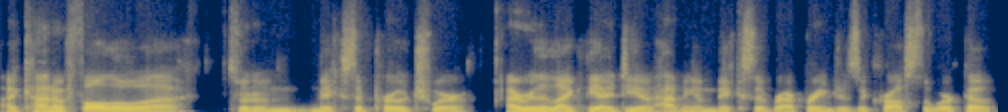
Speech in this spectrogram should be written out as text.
I kind of follow a sort of mixed approach where I really like the idea of having a mix of rep ranges across the workout,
